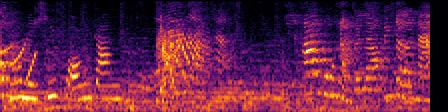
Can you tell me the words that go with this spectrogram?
ทษเพิ่มทำไมชี้ฟ้องจังถ้าครูหันไปแล้วไม่เจอนะ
